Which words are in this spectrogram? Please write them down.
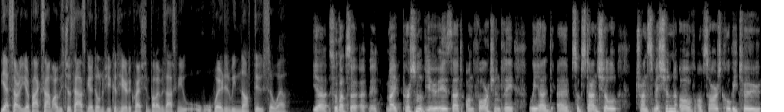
Yeah, sorry, you're back, Sam. I was just asking. I don't know if you could hear the question, but I was asking you, where did we not do so well? Yeah, so that's a, a, my personal view is that unfortunately we had a substantial transmission of, of SARS CoV 2,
